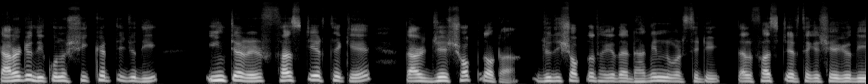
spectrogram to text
তারা যদি কোনো শিক্ষার্থী যদি ইন্টারের ফার্স্ট ইয়ার থেকে তার যে স্বপ্নটা, যদি স্বপ্ন থাকে তার ঢাকা ইউনিভার্সিটি, তাহলে ফার্স্ট ইয়ার থেকে সে যদি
